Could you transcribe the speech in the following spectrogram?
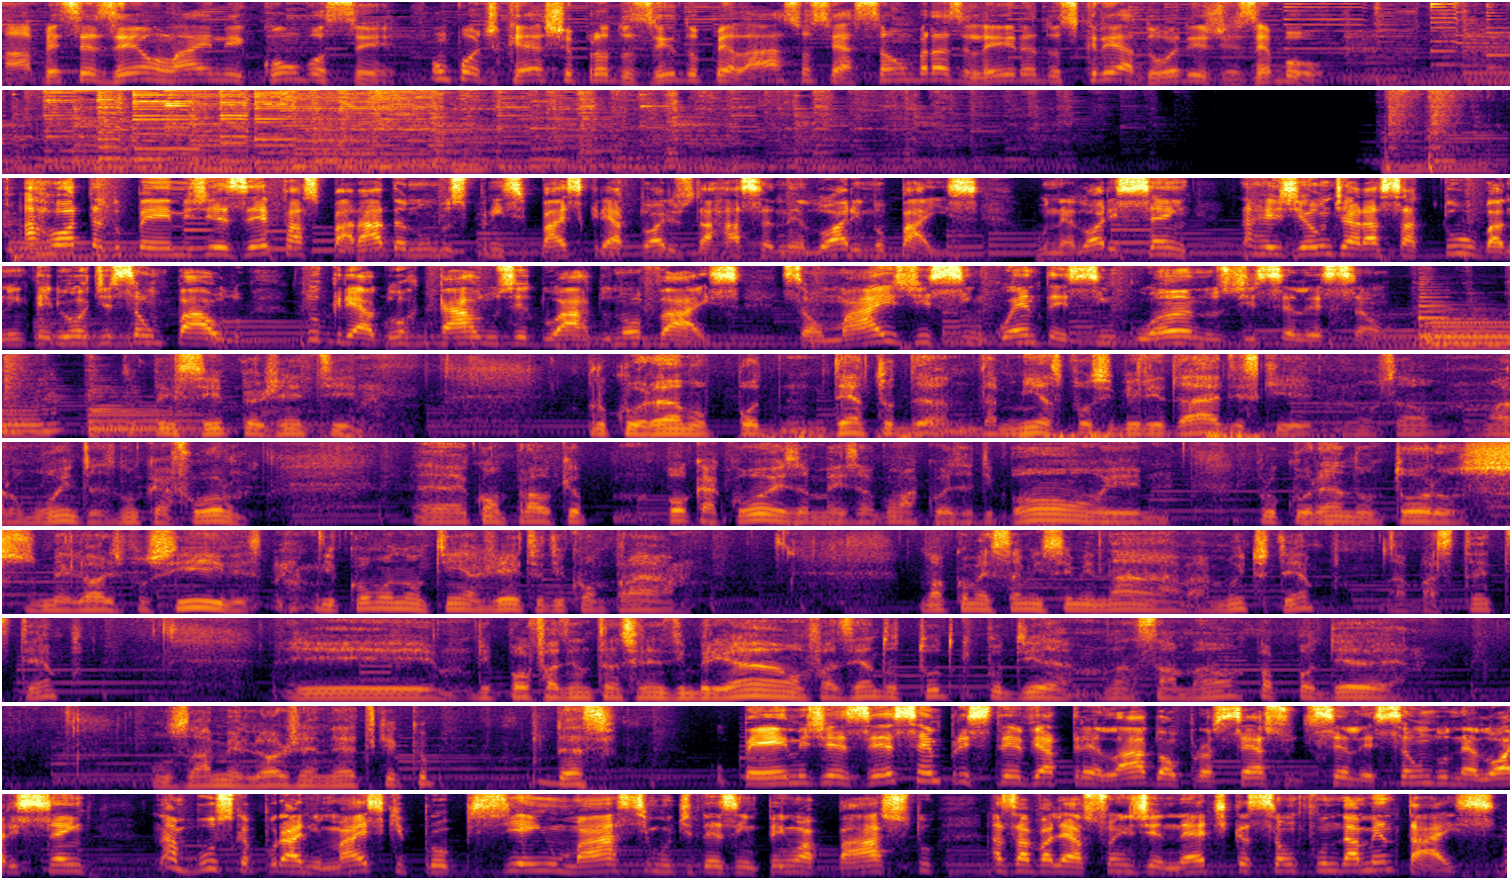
A BCZ Online com você, um podcast produzido pela Associação Brasileira dos Criadores de Zebu. A rota do PMGZ faz parada num dos principais criatórios da raça Nelore no país, o Nelore 100, na região de Araçatuba, no interior de São Paulo, do criador Carlos Eduardo Novaes. São mais de 55 anos de seleção. Princípio, a gente procuramos, dentro das da minhas possibilidades, que não, são, não eram muitas, nunca foram, é, comprar o que eu, pouca coisa, mas alguma coisa de bom e procurando um touro os melhores possíveis. E como não tinha jeito de comprar, nós começamos a inseminar há muito tempo, há bastante tempo. E depois fazendo transferência de embrião, fazendo tudo que podia lançar a mão para poder usar a melhor genética que eu pudesse. O PMGZ sempre esteve atrelado ao processo de seleção do Nelore 100, na busca por animais que propiciem o máximo de desempenho a pasto, as avaliações genéticas são fundamentais.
